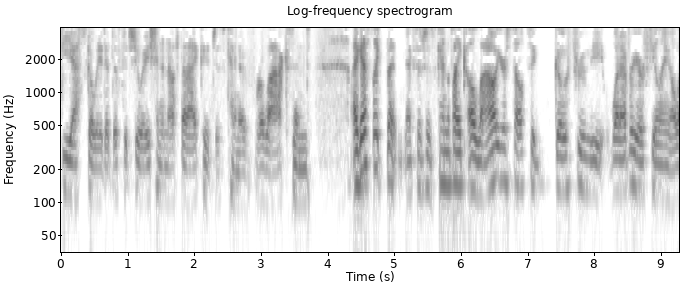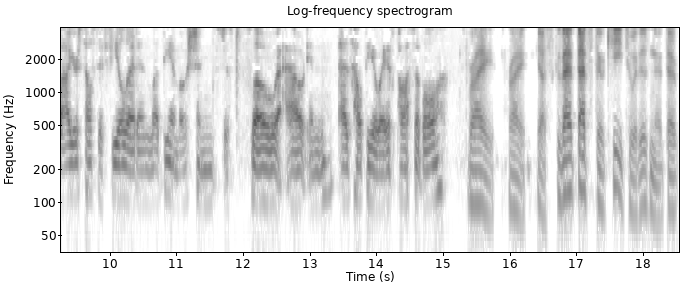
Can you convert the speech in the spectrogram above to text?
de-escalated the situation enough that I could just kind of relax. And I guess like the next is just kind of like allow yourself to go through the, whatever you're feeling, allow yourself to feel it and let the emotions just flow out in as healthy a way as possible. Right. Right. Yes. Cause that, that's the key to it, isn't it? That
